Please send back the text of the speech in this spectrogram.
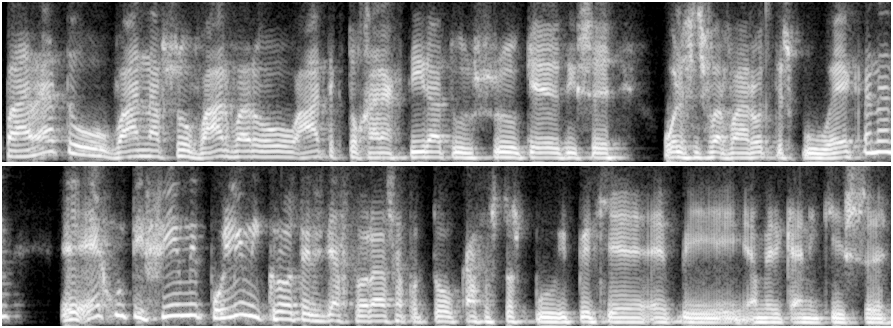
παρά το βάναυσο, βάρβαρο, άτεκτο χαρακτήρα τους και τις, ε, όλες τις βαρβαρότητες που έκαναν, ε, έχουν τη φήμη πολύ μικρότερης διαφθοράς από το καθεστώς που υπήρχε επί αμερικανικής ε,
